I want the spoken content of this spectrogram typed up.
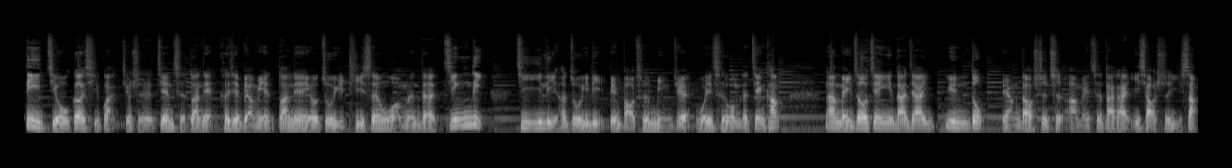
第九个习惯就是坚持锻炼。科学表明，锻炼有助于提升我们的精力、记忆力和注意力，并保持敏捷，维持我们的健康。那每周建议大家运动两到四次啊，每次大概一小时以上。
